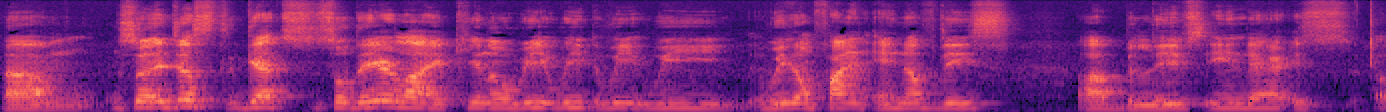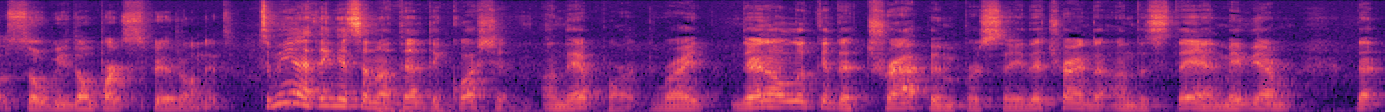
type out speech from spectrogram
um, so it just gets. So they're like, you know, we we we we we don't find any of these uh, beliefs in there. Is so we don't participate on it. To me, I think it's an authentic question on their part, right? They're not looking to trap him per se. They're trying to understand. Maybe I'm that.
